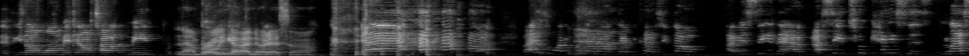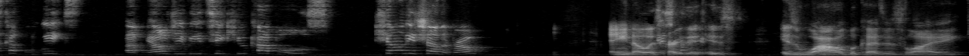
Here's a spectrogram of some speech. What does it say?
If you don't want me, then don't talk to me. Nah, bro, you know I know that song. I just want to put that out there because, you know, I've been seeing that. I've, I've seen two cases in the last couple of weeks of LGBTQ couples killing each other, bro. And you know, it's, it's crazy. Like, it's it's wild because it's like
